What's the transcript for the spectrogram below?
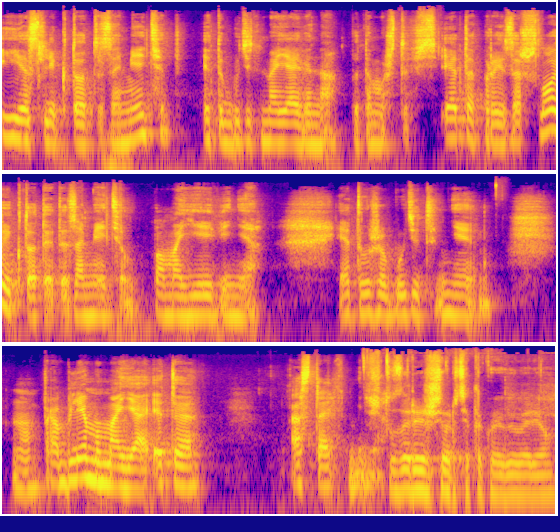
И если кто-то заметит, это будет моя вина, потому что это произошло, и кто-то это заметил по моей вине. Это уже будет не ну, проблема моя, это оставь меня. Что за режиссер тебе такое говорил?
